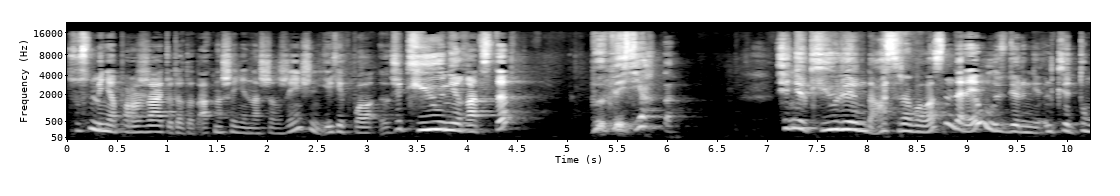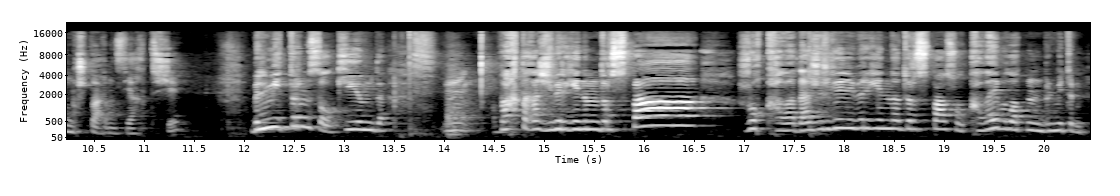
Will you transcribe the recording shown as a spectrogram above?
Сосын меня поражает вот это отношение наших женщин. Еркек бала күйеуіне қатысты бөпе сияқты. Сендер күйеулеріңді асырап аласыңдар иә өздеріңе үлкен тұңғыштарың сияқты ше? Білмей тұрмын сол күйеуімді. Вахтаға жібергенім дұрыс па? Жоқ қалада жүргене бергені дұрыс па? Сол қалай болатынын білмей тұрмын.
